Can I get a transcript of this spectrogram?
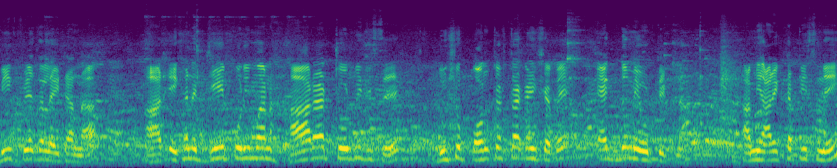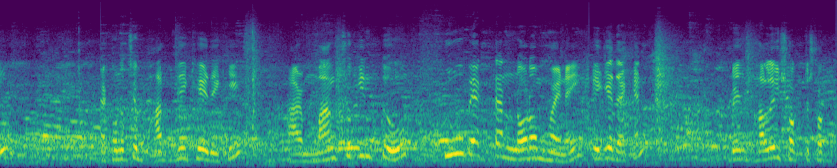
বিফ রেজালা এটা না। আর এখানে যে পরিমাণ হাড় আর চর্বি দিছে দুশো পঞ্চাশ টাকা হিসাবে একদমই অর্থিক না। আমি আরেকটা পিস নেই। এখন হচ্ছে ভাত দিয়ে খেয়ে দেখি। আর মাংস কিন্তু খুব একটা নরম হয় নাই। এই যে দেখেন, বেশ ভালোই শক্ত শক্ত।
